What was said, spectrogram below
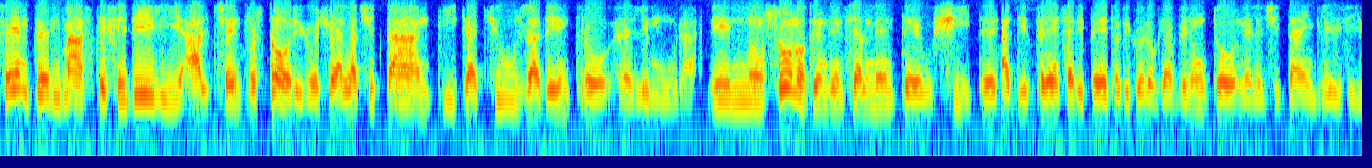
sempre rimaste fedeli al centro storico, cioè alla città antica chiusa dentro eh, le mura. E non sono tendenzialmente uscite, differenza, ripeto, di quello che è avvenuto nelle città inglesi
